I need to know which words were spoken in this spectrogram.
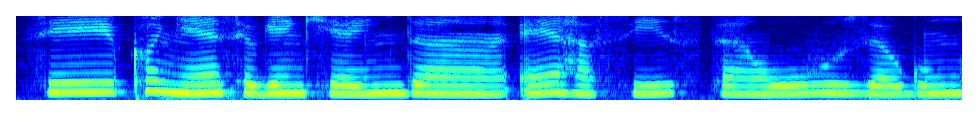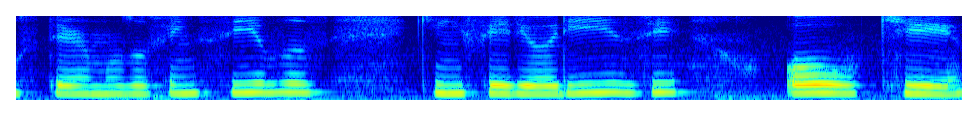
Se conhece alguém que ainda é racista ou usa alguns termos ofensivos que inferiorize ou que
